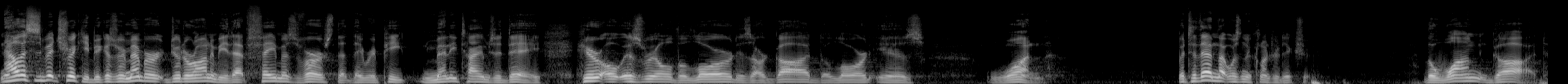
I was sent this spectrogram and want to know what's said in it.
Now, this is a bit tricky because remember Deuteronomy, that famous verse that they repeat many times a day Hear, O Israel, the Lord is our God, the Lord is one. But to them, that wasn't a contradiction. The one God,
